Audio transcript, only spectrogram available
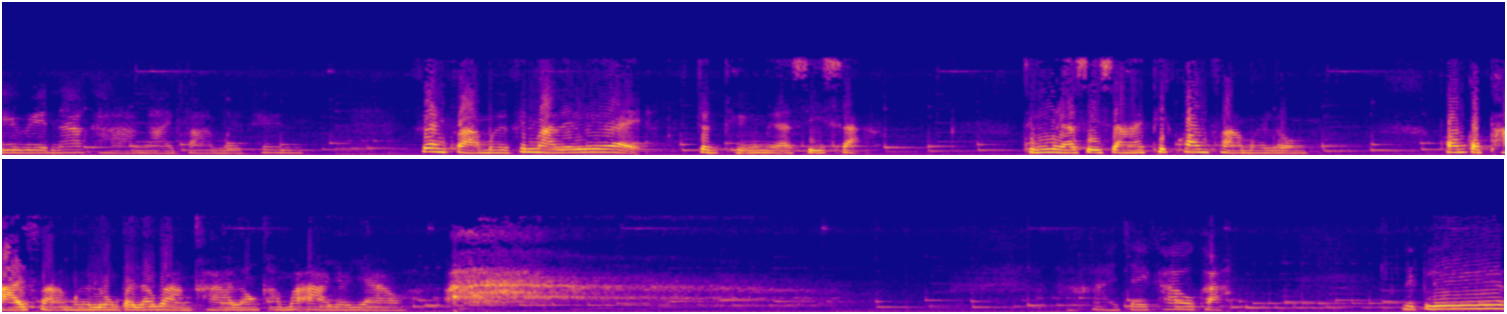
ริเวณหน้าขาหงายฝ่ามือขึ้น เคลื่อนฝ่ามือขึ้นมาเรื่อยๆ จนถึงเหนือศีรษะ ถึงเหนือศีรษะให้พลิกคว่ำฝ่ามือลง พร้อมกับผายฝ่ามือลงไประหว่างขาร้องคำว่าอายาวๆ หายใจเข้าค่ะ ลึก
